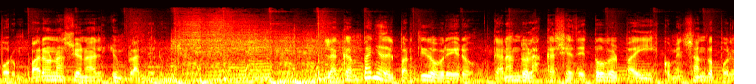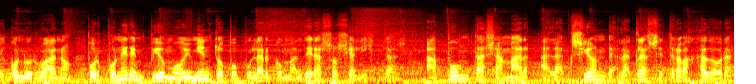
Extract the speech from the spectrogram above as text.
por un paro nacional y un plan de lucha. La campaña del Partido Obrero, ganando las calles de todo el país, comenzando por el conurbano, por poner en pie un movimiento popular con banderas socialistas, apunta a llamar a la acción de la clase trabajadora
